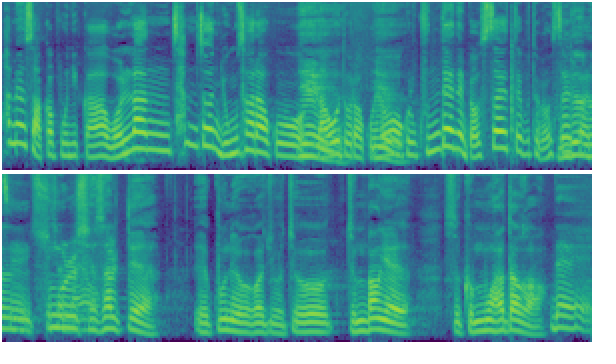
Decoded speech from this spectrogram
화면 속 아까 보니까 월남 참전 용사라고 예, 예. 나오더라고요. 예. 그럼 군대는 몇 살 때부터 몇 살까지 군대는 계셨나요? 23살 때 예, 군에 가가지고 저 전방에서 근무하다가 네.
